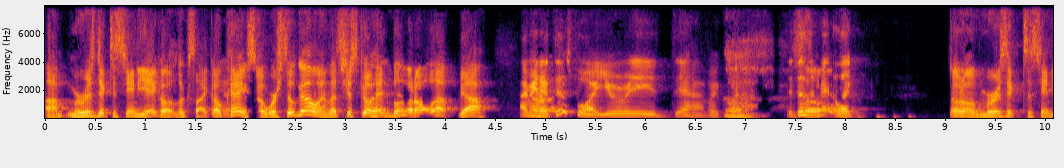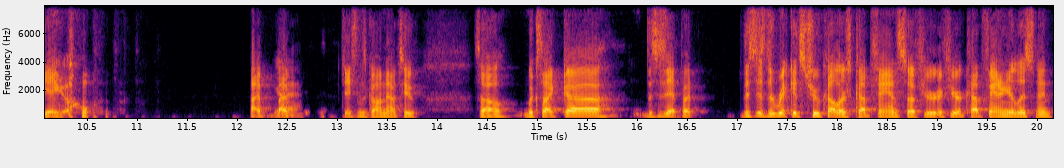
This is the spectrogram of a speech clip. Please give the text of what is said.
Um, Marisnick to San Diego. It looks like okay, so we're still going. Let's just go ahead and blow it all up. Yeah. I mean, All at this point, you already yeah. Like it doesn't So- matter. Like No, no, Marisnick to San Diego. I, I. Jason's gone now too. So looks like uh, this is it. But this is the Ricketts True Colors Cub fans. So if you're if you're a Cub fan and you're listening,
